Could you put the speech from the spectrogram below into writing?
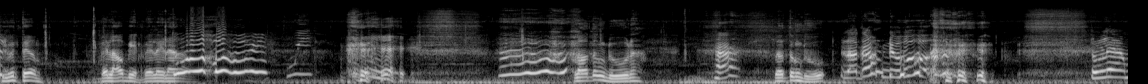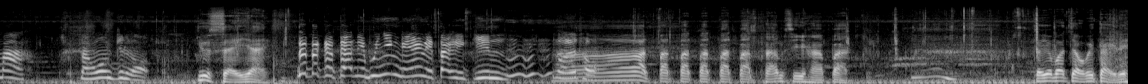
พี่มันเติม ไปเล้าเบ็ดไปเลยนะ เราต้องดูนะ ฮะเราต้องดู เราต้องดูตรงแรกมาหนังวงกินหรอกยืดใส่ใหญ่ ได้ไตให้กินนอนแล้วเถอะปัดปัดปัดปัดปัดสามสี่หาปัดเจ้าอย่าว่าเจ้าไปไต่เด้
